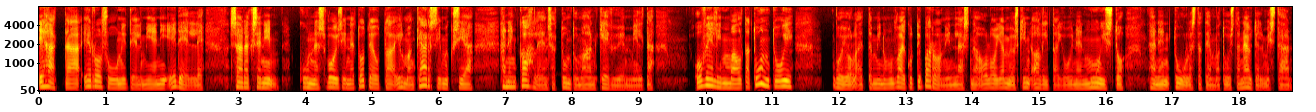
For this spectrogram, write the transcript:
ehättää erosuunnitelmieni edelle, saadakseni, kunnes voisin ne toteuttaa ilman kärsimyksiä, hänen kahleensa tuntumaan kevyemmiltä. Ovelimmalta tuntui, voi olla, että minuun vaikutti paronin läsnäolo ja myöskin alitajuinen muisto hänen tuulesta temmatuista näytelmistään.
